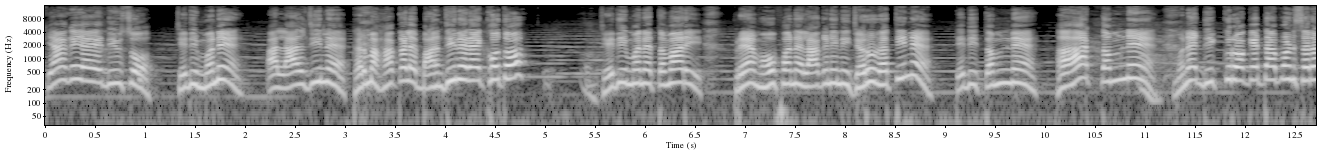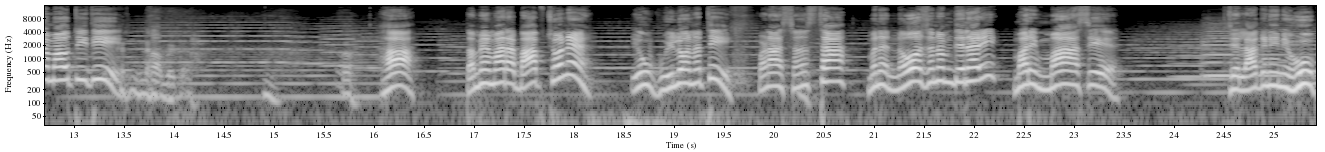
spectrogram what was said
ક્યાં ગયા એ દિવસો જેદી મને આ લાલજીને ઘરમાં હાકળે બાંધીને રાખ્યો તો? જેદી મને તમારી પ્રેમ હોફ અને લાગણીની જરૂર હતી ને? તેથી તમને હા હા તમને. મને દીકરો કહેતા પણ શરમ આવતી હતી. ના બેટા. હા તમે મારા બાપ છો ને? એ હું ભૂલ્યો નથી, પણ આ સંસ્થા મને નવો જન્મ દેનારી મારી માં છે. જે લાગણીની હૂપ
